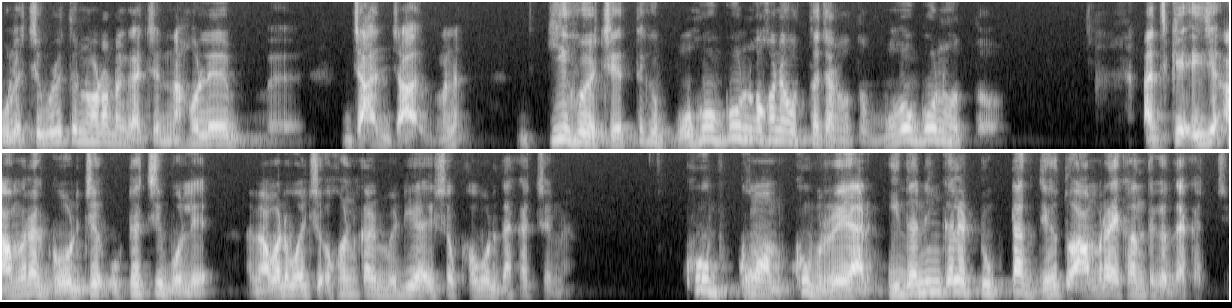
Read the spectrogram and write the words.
বলেছি বলে তো নড়ানো গেছে, না হলে যা যা মানে কি হয়েছে, এর থেকে বহুগুণ ওখানে অত্যাচার হতো, বহুগুণ হতো। আজকে এই যে আমরা গর্জে উঠেছি বলে, আমি আবার বলছি, ওখানকার মিডিয়া এইসব খবর দেখাচ্ছে না। খুব কম, খুব রেয়ার ইদানিংকালে টুকটাক যেহেতু আমরা এখান থেকে দেখাচ্ছি।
